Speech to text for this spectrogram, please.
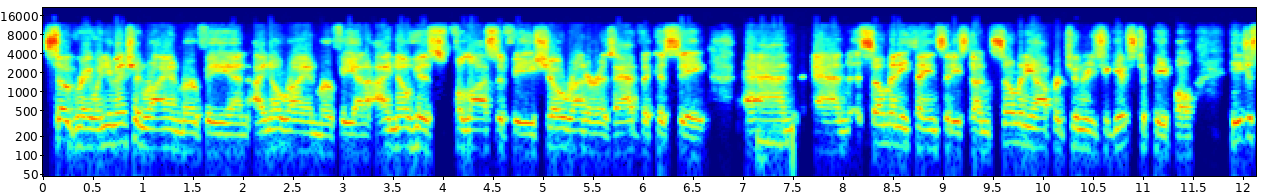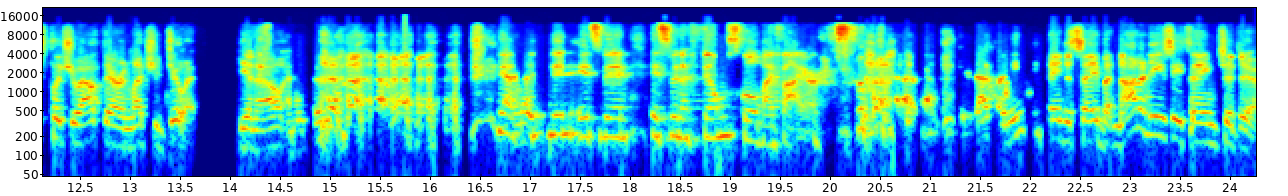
so great when you mentioned Ryan Murphy, and I know Ryan Murphy, and I know his philosophy, showrunner is advocacy, and and so many things that he's done, so many opportunities he gives to people. He just puts you out there and lets you do it you know yeah it's been it's been it's been a film school by fire. That's an easy thing to say but not an easy thing to do.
